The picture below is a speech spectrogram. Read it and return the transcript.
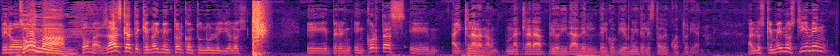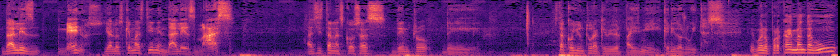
Pero Toma. Toma, ráscate que no hay mentol con tu nulo ideológico. Eh, pero en, en cortas eh, hay clara, ¿no? una clara prioridad del, del gobierno y del Estado ecuatoriano. A los que menos tienen, dales menos. Y a los que más tienen, dales más. Así están las cosas dentro de esta coyuntura que vive el país, mi querido Ruguitas. Eh, Bueno, por acá me mandan un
